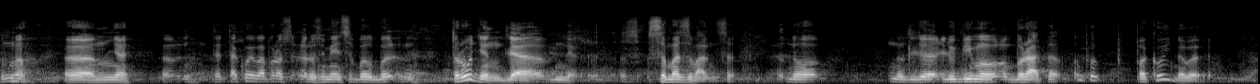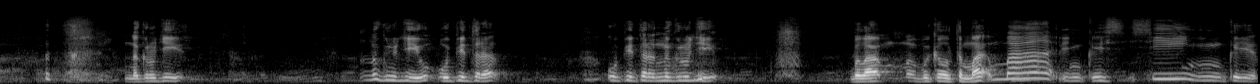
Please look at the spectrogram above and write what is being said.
Ну, э, э, такой вопрос, разумеется, был бы труден для самозванца, но, но для любимого брата покойного на груди на груди у Петра у Петра на груди была выколота ма- маленькая синенькая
